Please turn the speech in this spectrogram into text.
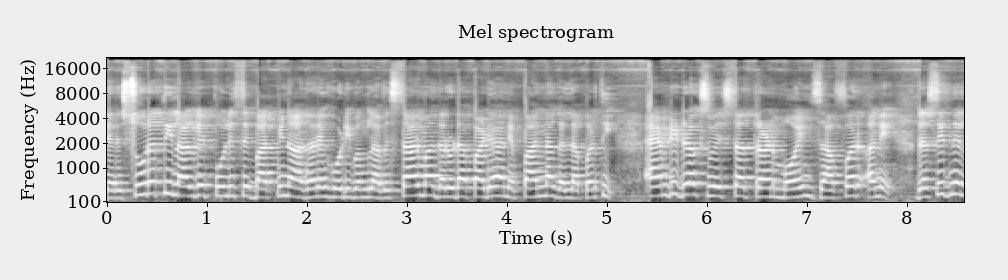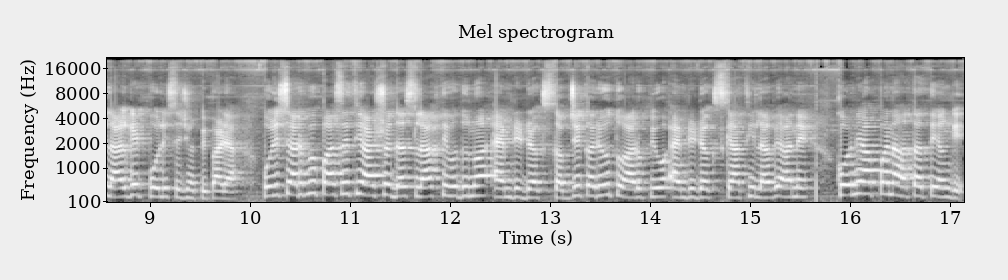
ત્યારે સુરતની લાલગેટ પોલીસે બાતમીના આધારે હોડી બંગલા વિસ્તારમાં દરોડા પાડ્યા અને પાનના ગલ્લા પરથી એમડી ડ્રગ્સ વેચતા ત્રણ મોઇન, જાફર અને રસીદને લાલગેટ પોલીસે ઝડપી પાડ્યા. પોલીસે આરોપીઓ પાસેથી આશરે દસ લાખથી વધુનો એમડી ડ્રગ્સ કબજે કર્યો તો આરોપીઓ એમડી ડ્રગ્સ ક્યાંથી લાવ્યા અને કોને આપવાના હતા તે અંગે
